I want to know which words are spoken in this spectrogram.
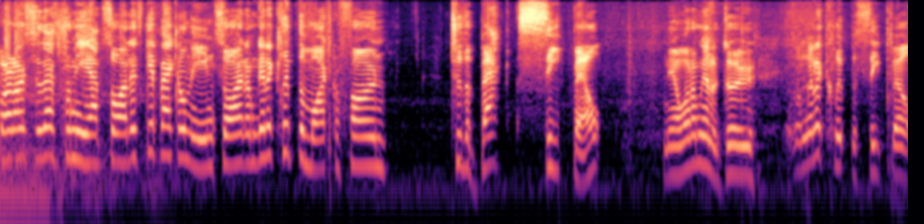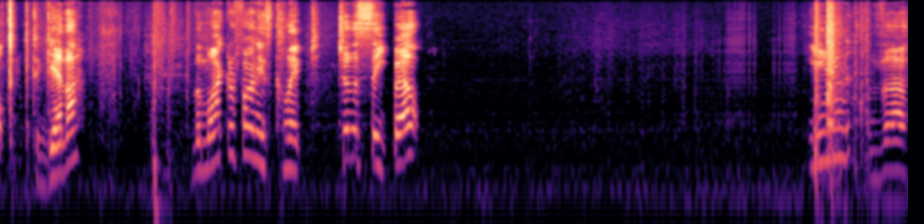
Righto, so that's from the outside. Let's get back on the inside. I'm going to clip the microphone to the back seat belt. Now what I'm going to do is I'm going to clip the seat belt together. The microphone is clipped to the seat belt in the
